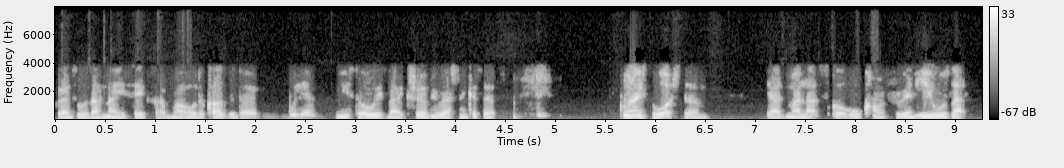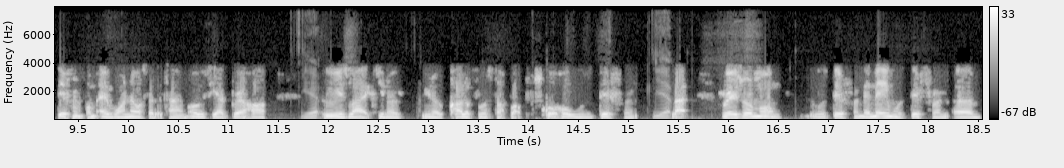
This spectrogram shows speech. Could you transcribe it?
going towards like 96, like my older cousin, um, William, used to always like show me wrestling cassettes. When I used to watch them, they had man like Scott Hall come through, and he was like different from everyone else at the time. Obviously, had Bret Hart, Yep. who is like you know, you know, colorful and stuff, but Scott Hall was different. Yep. Like Razor Ramon was different. The name was different. Um,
